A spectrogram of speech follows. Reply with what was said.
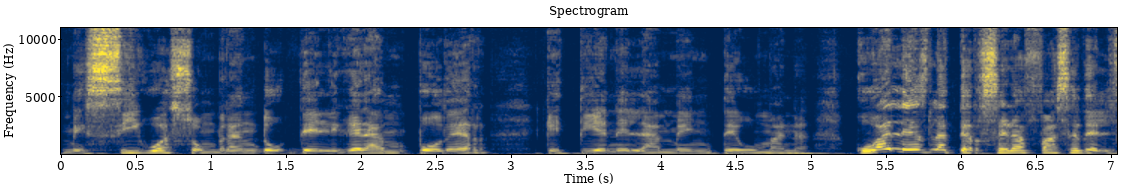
me sigo asombrando del gran poder que tiene la mente humana. ¿Cuál es la tercera fase del,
